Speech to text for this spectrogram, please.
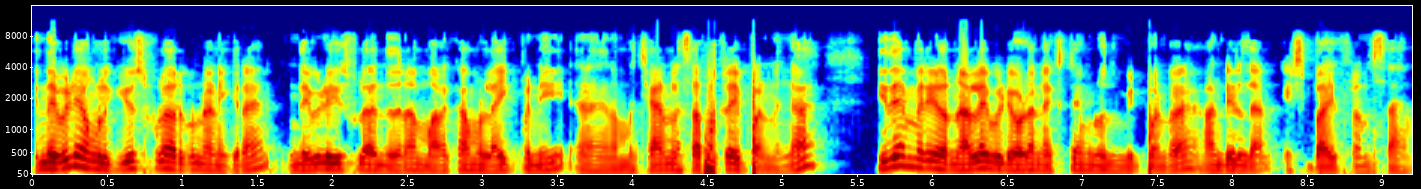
இந்த வீடியோ உங்களுக்கு யூஸ்ஃபுல்லாக இருக்கும்னு நினைக்கிறேன் இந்த வீடியோ யூஸ்ஃபுல்லாக இருந்ததுன்னா, மறக்காமல் லைக் பண்ணி நம்ம சேனலை சப்ஸ்கிரைப் பண்ணுங்கள் இதே மாரி ஒரு நல்ல வீடியோட நெக்ஸ்ட் டைம் வந்து மீட் பண்ணுறேன் until then it's bye from Sam.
